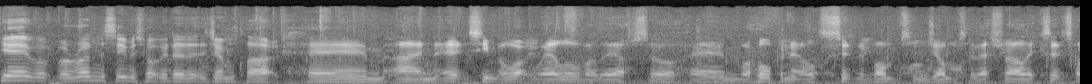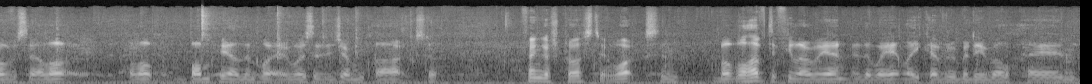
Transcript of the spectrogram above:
Yeah, we're, we're running the same as what we did at the Jim Clark, um, and it seemed to work well over there. So um, we're hoping it'll suit the bumps and jumps of this rally because it's obviously a lot, a lot bumpier than what it was at the Jim Clark. So fingers crossed it works. And but we'll have to feel our way into the wet like everybody will. Um,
